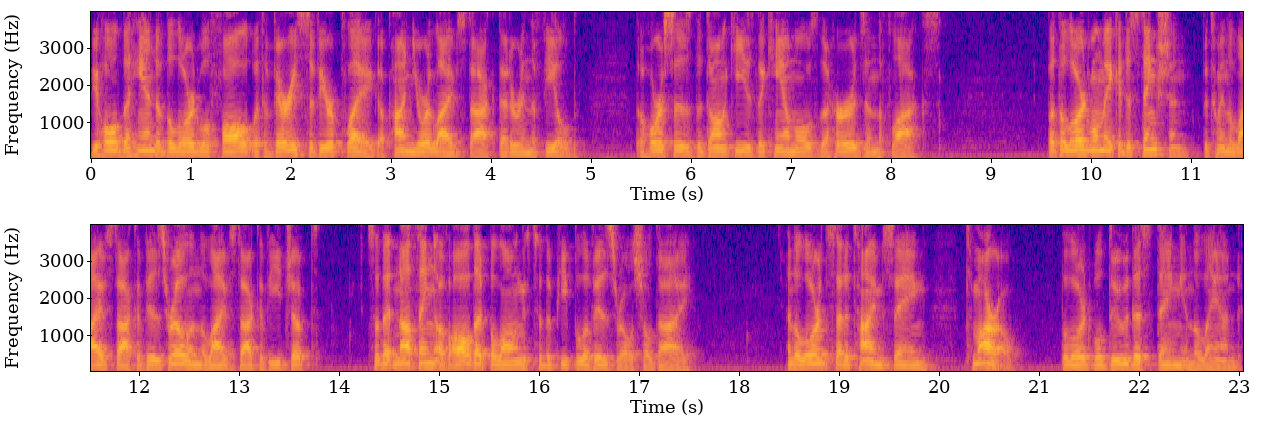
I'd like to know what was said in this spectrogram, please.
behold, the hand of the Lord will fall with a very severe plague upon your livestock that are in the field the horses, the donkeys, the camels, the herds, and the flocks. But the Lord will make a distinction between the livestock of Israel and the livestock of Egypt, so that nothing of all that belongs to the people of Israel shall die. And the Lord set a time, saying, Tomorrow the Lord will do this thing in the land.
